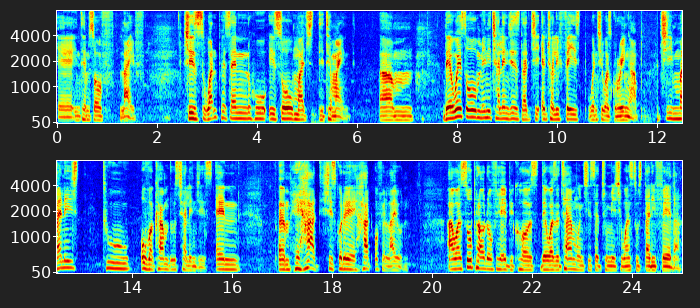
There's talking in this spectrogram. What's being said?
uh, in terms of life. She's one person who is so much determined. Um, there were so many challenges that she actually faced when she was growing up. She managed to overcome those challenges and um, her heart, she's got a heart of a lion. I was so proud of her because there was a time when she said to me she wants to study further,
